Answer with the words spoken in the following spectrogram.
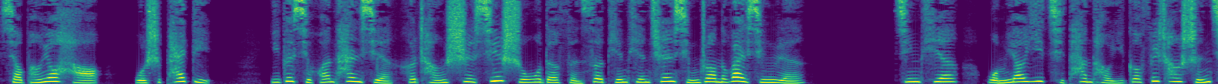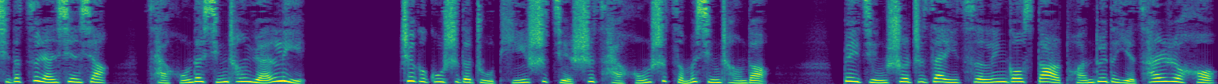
小朋友好，我是 Patty，一个喜欢探险和尝试新食物的粉色甜甜圈形状的外星人。今天我们要一起探讨一个非常神奇的自然现象——彩虹的形成原理。这个故事的主题是解释彩虹是怎么形成的。背景设置在一次 Lingo Star 团队的野餐日后，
